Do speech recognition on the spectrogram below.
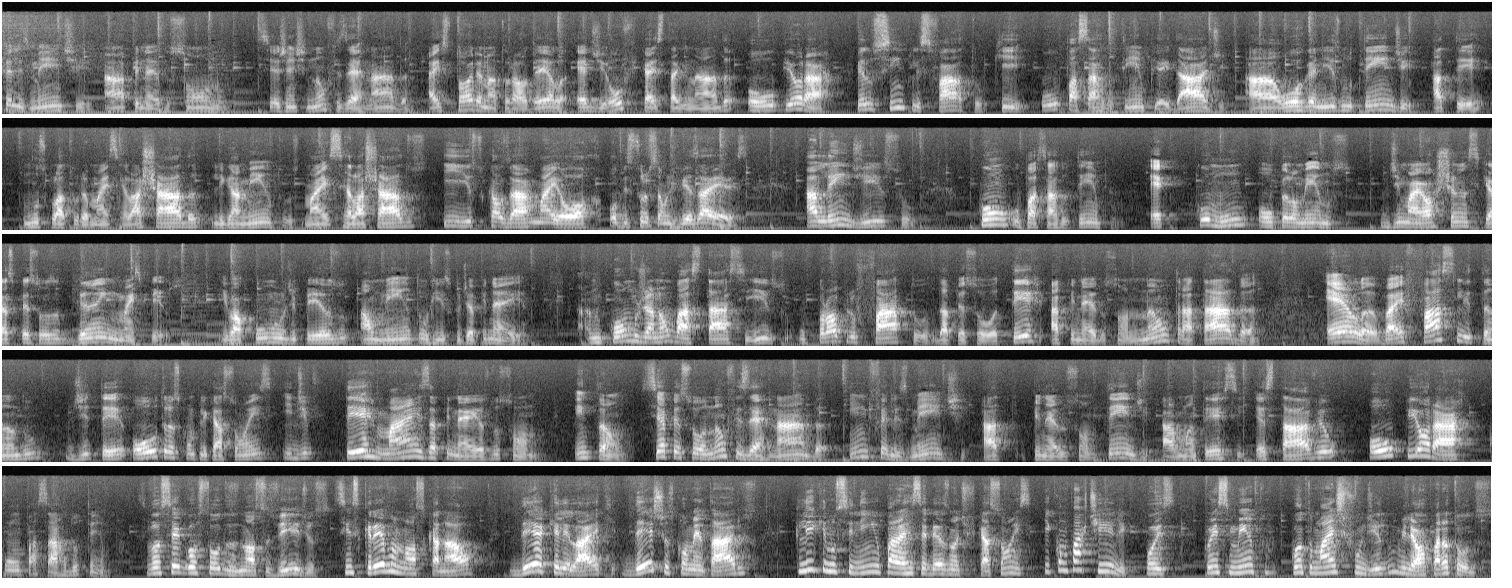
Infelizmente, a apneia do sono, se a gente não fizer nada, a história natural dela é de ou ficar estagnada ou piorar. Pelo simples fato que, o passar do tempo e a idade, a, o organismo tende a ter musculatura mais relaxada, ligamentos mais relaxados e isso causar maior obstrução de vias aéreas. Além disso, com o passar do tempo, é comum ou pelo menos de maior chance que as pessoas ganhem mais peso. E o acúmulo de peso aumenta o risco de apneia. Como já não bastasse isso, o próprio fato da pessoa ter apneia do sono não tratada, ela vai facilitando de ter outras complicações e de ter mais apneias do sono. Então, se a pessoa não fizer nada, infelizmente a apneia do sono tende a manter-se estável ou piorar com o passar do tempo. Se você gostou dos nossos vídeos, se inscreva no nosso canal, dê aquele like, deixe os comentários, clique no sininho para receber as notificações e compartilhe, pois conhecimento, quanto mais difundido, melhor para todos.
